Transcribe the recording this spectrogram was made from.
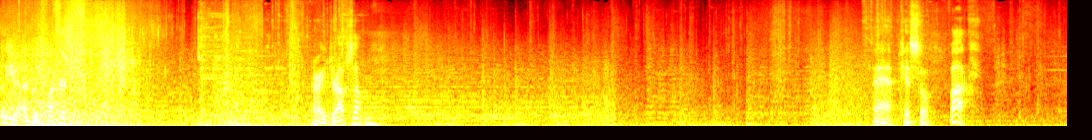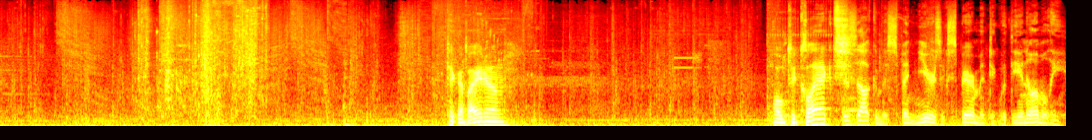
Oh, you ugly fucker. Alright, drop something. Ah, pistol. Fuck. Pick up item. Hold to collect. This alchemist spent years experimenting with the anomaly.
